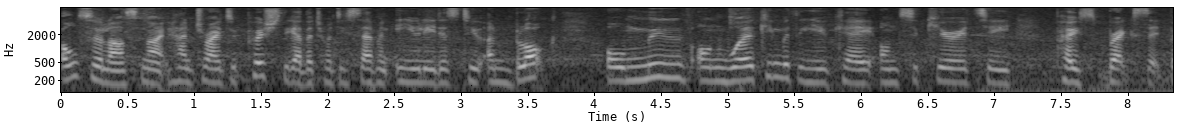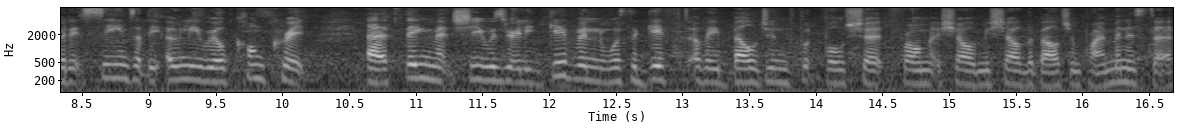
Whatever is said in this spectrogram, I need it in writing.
also last night had tried to push the other 27 EU leaders to unblock or move on working with the UK on security post-Brexit. But it seems that the only real concrete uh, thing that she was really given was the gift of a Belgian football shirt from Charles Michel, the Belgian Prime Minister.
